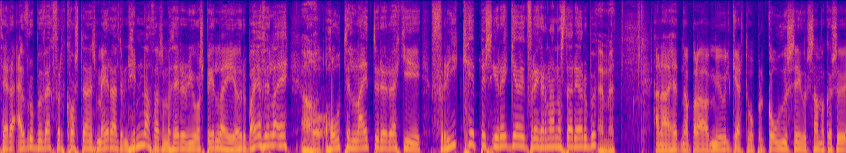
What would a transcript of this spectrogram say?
þeirra Evrópuvegferð kosti aðeins meira heldur en hinna þar sem að þeir eru jú að spila í öðru bæjarfélagi Já. og hótelnætur eru ekki fríkeppis í Reykjavík frekar en annars staðar í Evrópu. Þannig að hérna bara mjög vel gert og bara góðu sigur saman hversu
